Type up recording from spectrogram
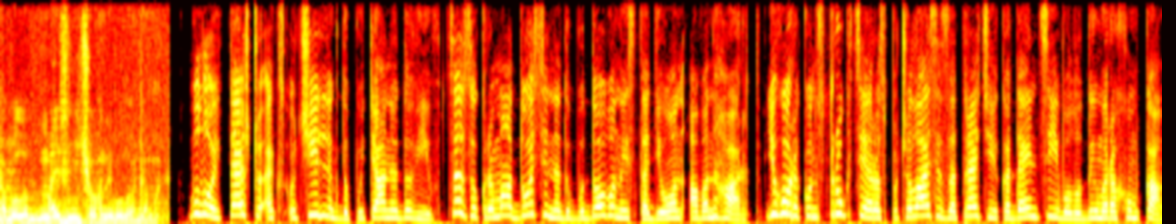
А було майже нічого не було в ньому. Було й те, що екс-очільник до пуття не довів. Це, зокрема, досі недобудований стадіон Авангард. Його реконструкція розпочалася за третьої каденції Володимира Хомка.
